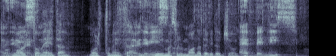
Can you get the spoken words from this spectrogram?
Molto visto? meta, molto meta. L'avete Un visto? film sul mondo dei videogiochi. È bellissimo.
